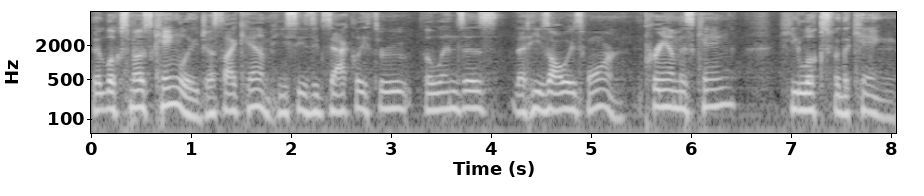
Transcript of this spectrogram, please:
that looks most kingly, just like him. He sees exactly through the lenses that he's always worn. Priam is king. He looks for the king.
